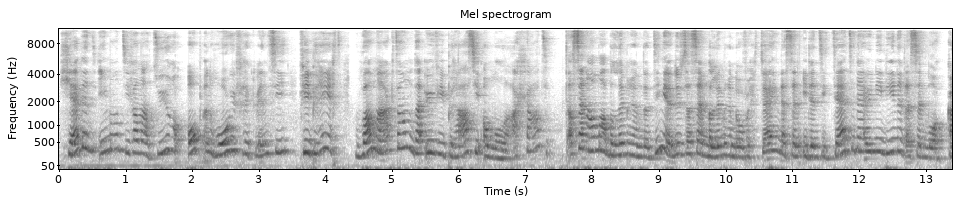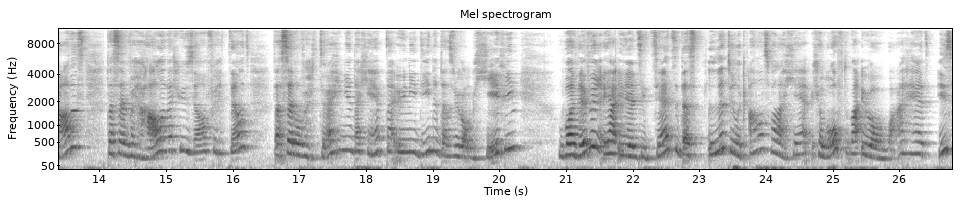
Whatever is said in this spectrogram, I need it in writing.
Jij bent iemand die van nature op een hoge frequentie vibreert. Wat maakt dan dat uw vibratie omlaag gaat? Dat zijn allemaal belemmerende dingen. Dus dat zijn belemmerende overtuigingen, dat zijn identiteiten die u niet dienen, dat zijn blokkades, dat zijn verhalen dat je jezelf vertelt, dat zijn overtuigingen dat je hebt dat u niet dienen, dat is uw omgeving. Whatever, ja, identiteit, dat is letterlijk alles wat jij gelooft, wat uw waarheid is,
